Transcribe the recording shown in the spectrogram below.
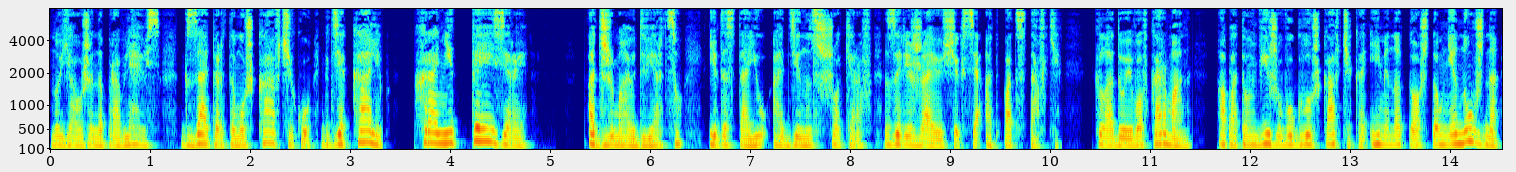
но я уже направляюсь к запертому шкафчику, где Калиб хранит тейзеры. Отжимаю дверцу и достаю один из шокеров, заряжающихся от подставки. Кладу его в карман, а потом вижу в углу шкафчика именно то, что мне нужно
